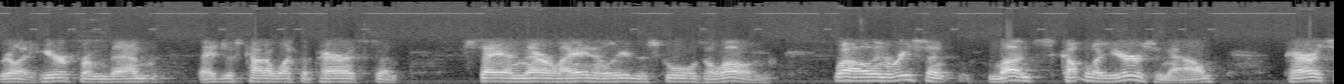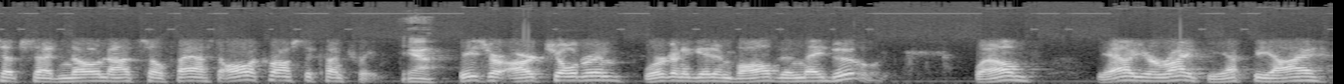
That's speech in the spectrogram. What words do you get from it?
really hear from them. They just kind of want the parents to stay in their lane and leave the schools alone. Well, in recent months, a couple of years now, parents have said no, not so fast, all across the country. Yeah, these are our children. We're going to get involved, and they do. Well, yeah, you're right. The FBI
